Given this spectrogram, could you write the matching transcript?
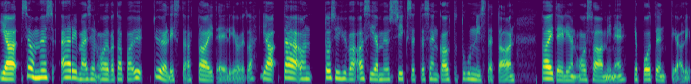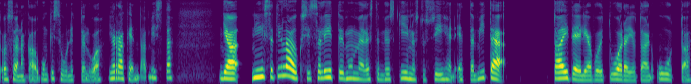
Ja se on myös äärimmäisen oiva tapa y- työllistää taiteilijoita. Ja tämä on tosi hyvä asia myös siksi, että sen kautta tunnistetaan taiteilijan osaaminen ja potentiaali osana kaupunkisuunnittelua ja rakentamista. Ja niissä tilauksissa liittyy mun mielestä myös kiinnostus siihen, että mitä taiteilija voi tuoda jotain uutta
